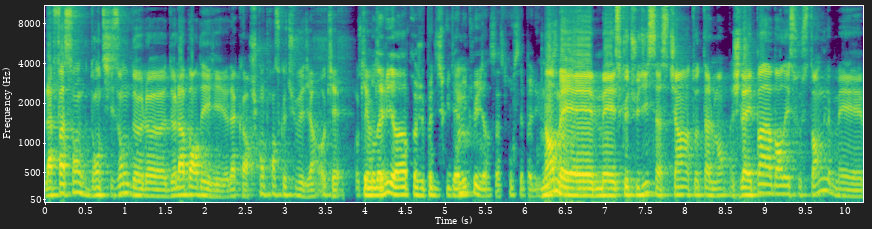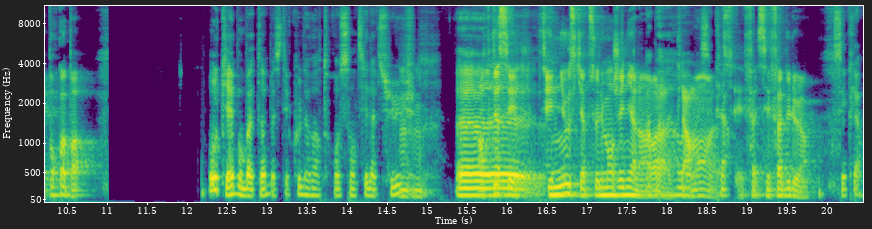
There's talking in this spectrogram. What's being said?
la, façon dont ils ont de, l'aborder. D'accord, je comprends ce que tu veux dire. Ok. c'est mon avis. Hein. Après, je vais pas discuter avec hmm. lui. Hein. Ça se trouve, c'est pas du Non, mais, mais ce que tu dis, ça se tient totalement. Je l'avais pas abordé sous cet angle, mais pourquoi pas. Ok, bon bah top. Bah, c'était cool d'avoir ressenti là-dessus. Hmm, hmm. En tout cas, c'est, une news qui est absolument géniale. Hein. Ah bah, clairement, c'est, fabuleux. C'est clair.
